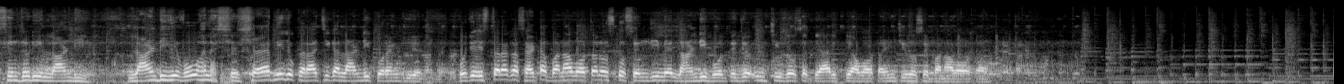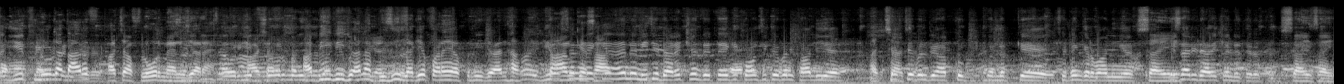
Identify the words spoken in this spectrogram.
सिंधड़ी लांडी। लांडी ये वो श- शहर नहीं, जो कराची का लांडी कोरंगी है। वो जो इस तरह का सेटअप बना हुआ होता है ना, उसको सिंधी में लांडी बोलते हैं, जो इन चीज़ों से तैयार किया हुआ होता है, इन चीज़ों से बना हुआ होता है। ये फ्लोर मैनेजर है। अच्छा फ्लोर मैनेजर है। और ये फ्लोर मैनेजर अभी भी जो है ना बिज़ी लगे पड़े हैं अपनी जो है ना हाँ, काम के साथ। है ना नीचे डायरेक्शन देते हैं कि कौन सी टेबल खाली है। अच्छा, अच्छा। टेबल पे आपको मतलब के सिटिंग करवानी है। सही। सारी डायरेक्शन देते रहते हैं। सही सही।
